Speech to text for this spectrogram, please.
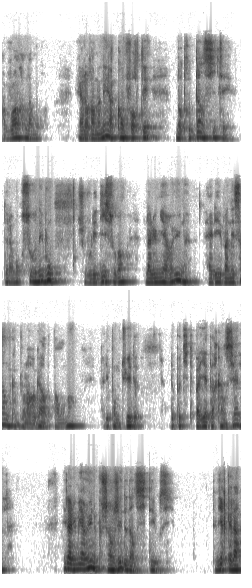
à voir l'amour, et à le ramener à conforter notre densité de l'amour. Souvenez-vous, je vous l'ai dit souvent, la lumière une, elle est évanescente quand on la regarde par moments. Elle est ponctuée de, de petites paillettes arc-en-ciel. Et la lumière une peut changer de densité aussi. C'est-à-dire qu'elle a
